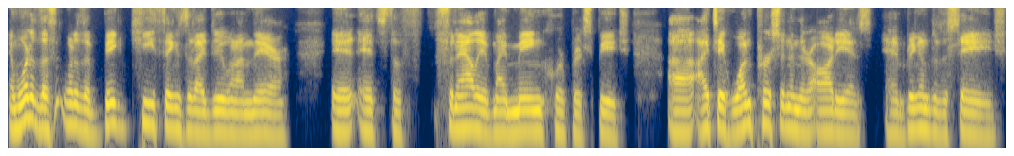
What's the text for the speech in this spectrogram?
And one of the one of the big key things that I do when I'm there, it, it's the finale of my main corporate speech. Uh, I take one person in their audience and bring them to the stage,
